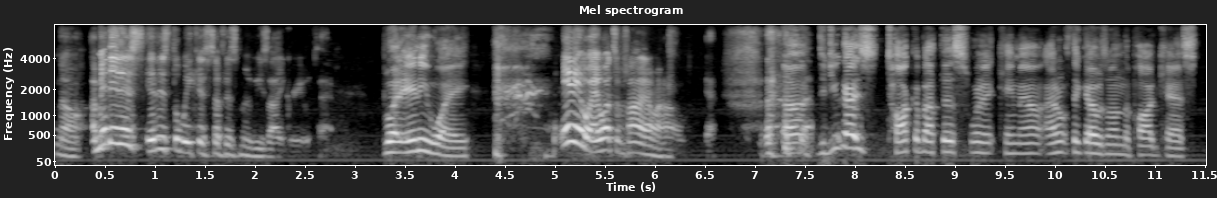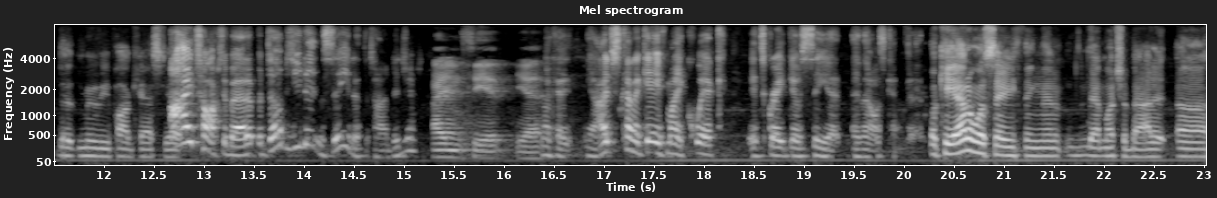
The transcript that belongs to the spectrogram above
No, I mean it is it is the weakest of his movies. I agree with that. But anyway, Anyway, Once Upon a Time in Yeah. uh, did you guys talk about this when it came out? I don't think I was on the podcast, the movie podcast yet. I talked about it, but Dubs, you didn't see it at the time, did you? I didn't see it yet. Okay, yeah, I just kind of gave my quick. It's great, go see it, and that was kind of it. okay, I don't want to say anything that, that much about it. Uh,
